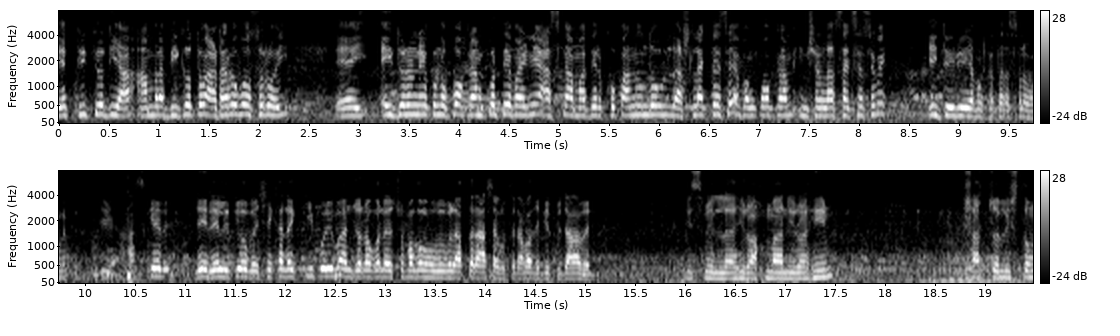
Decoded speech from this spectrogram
নেতৃত্ব দিয়া আমরা বিগত আঠারো বছরই এই এই ধরনের কোনো প্রোগ্রাম করতে পারিনি। আজকে আমাদের খুব আনন্দ উল্লাস লাগতেছে এবং প্রোগ্রাম ইনশাল্লাহ সাকসেস হবে। এই তৈরি আমার কথা। আসসালামু আলাইকুম। জি আজকের যে র্যালিটি হবে সেখানে কি পরিমাণ জনগণের সমাগম হবে বলে আপনারা আশা করছেন? আমাদেরকে একটু জানাবেন। বিসমিল্লাহ রহমান রহিম। সাতচল্লিশতম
